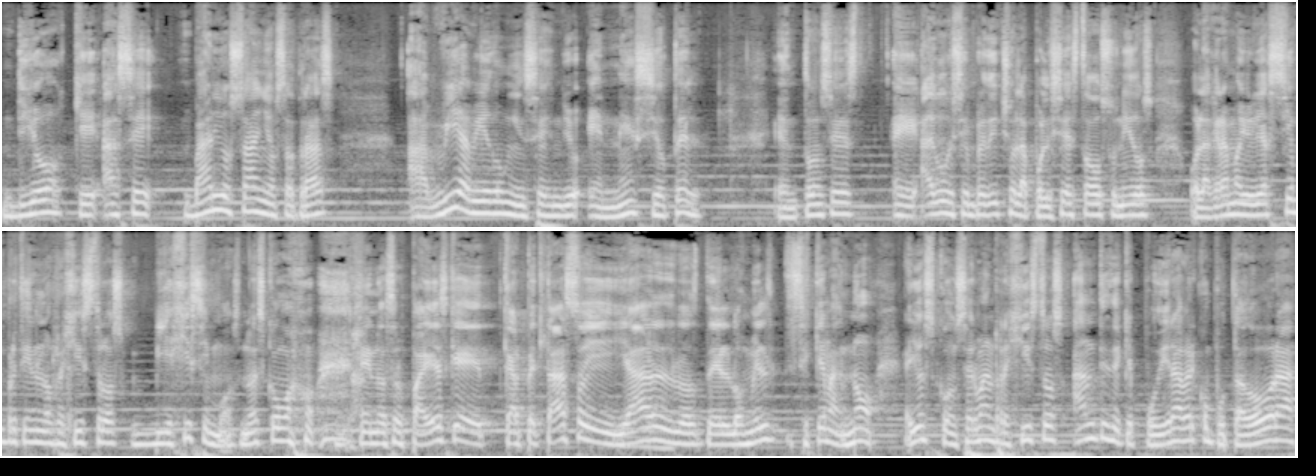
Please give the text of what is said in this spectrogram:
dio que hace varios años atrás había habido un incendio en ese hotel. Entonces, eh, algo que siempre he dicho, la policía de Estados Unidos o la gran mayoría siempre tienen los registros viejísimos. No es como en nuestro país que carpetazo y ya los del 2000 se queman. No, ellos conservan registros antes de que pudiera haber computadora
